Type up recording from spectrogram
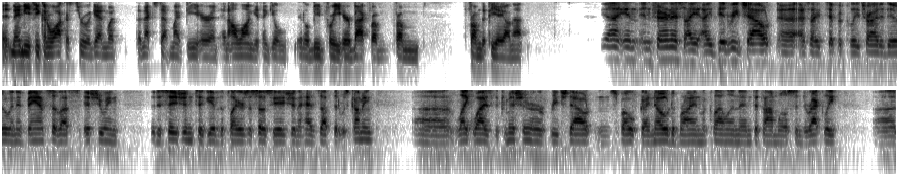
it, maybe if you can walk us through again what the next step might be here, and, and how long you think you'll it'll be before you hear back from from from the PA on that. Yeah, in, in fairness, I, I did reach out, uh, as I typically try to do, in advance of us issuing the decision to give the Players Association a heads up that it was coming. Uh, likewise, the commissioner reached out and spoke, I know, to Brian MacLellan and to Tom Wilson directly uh,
